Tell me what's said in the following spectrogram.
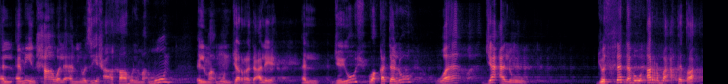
الأمين حاول أن يزيح أخاه المأمون. المأمون جرد عليه الجيوش وقتلوه وجعلوا جثته أربع قطع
